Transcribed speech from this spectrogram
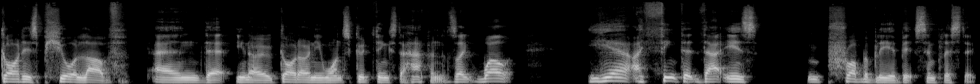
God is pure love and that you know God only wants good things to happen. It's like, well, yeah, I think that that is probably a bit simplistic.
